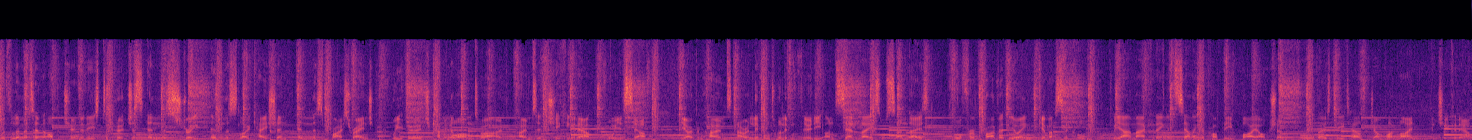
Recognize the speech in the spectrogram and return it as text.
With limited opportunities to purchase in this street, in this location, in this price range, we urge coming along to our open homes and checking it out for yourself. The open homes are 11 to 11.30 on Saturdays or Sundays, or for a private viewing, give us a call. We are marketing and selling the property by auction. For all those details, jump online and check it out.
